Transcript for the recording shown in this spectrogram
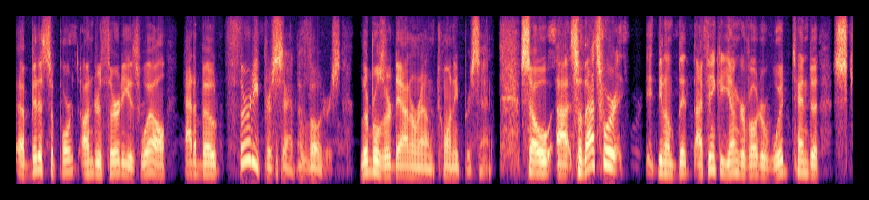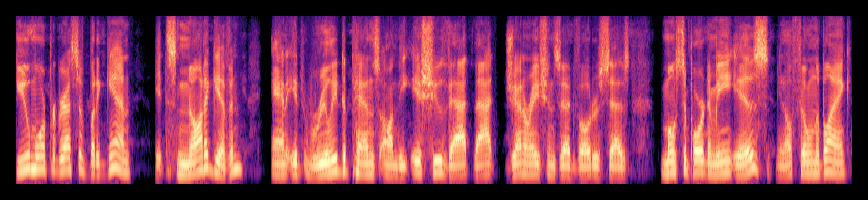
a bit of support under 30 as well, at about 30% of voters. Liberals are down around 20%. So, uh, so that's where you know I think a younger voter would tend to skew more progressive. But again, it's not a given, and it really depends on the issue that that Generation Z voter says most important to me is you know fill in the blank.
